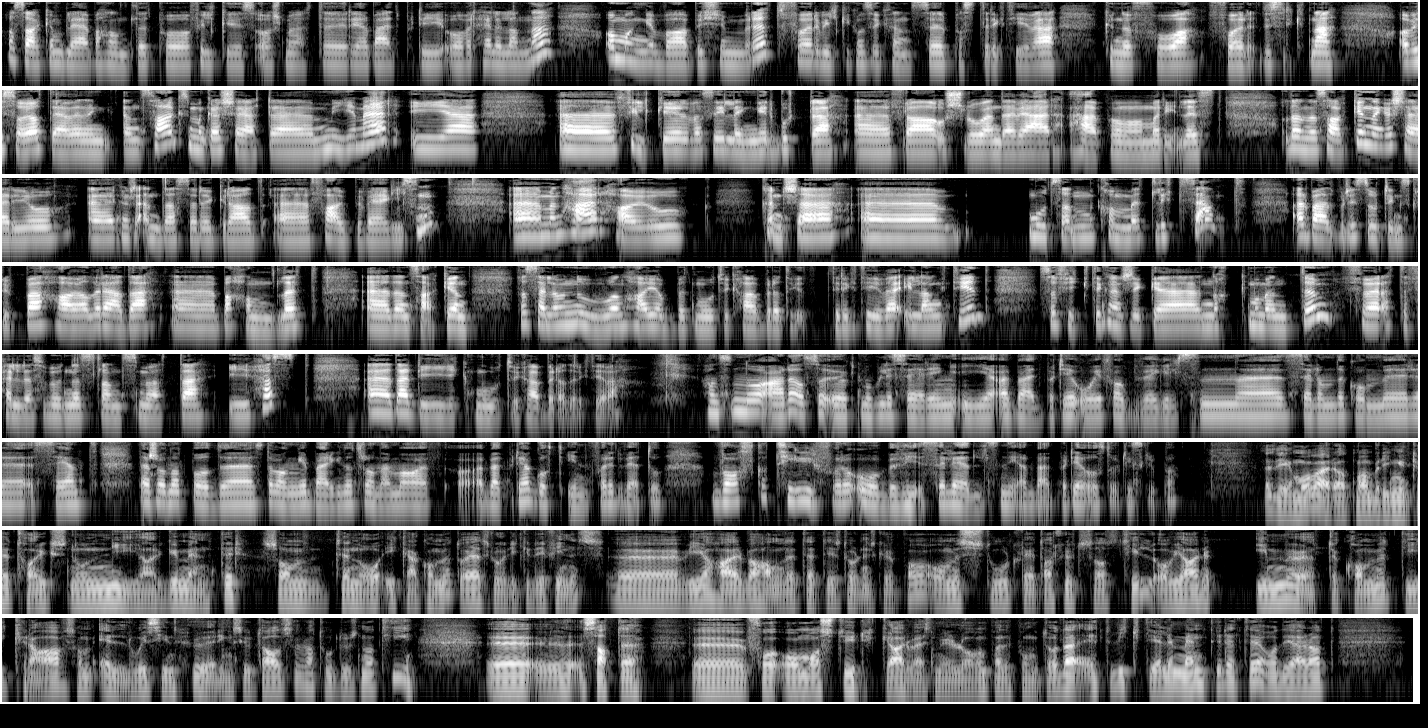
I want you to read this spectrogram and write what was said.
Og saken ble behandlet på fylkesårsmøter i Arbeiderpartiet over hele landet. Og mange var bekymret for hvilke konsekvenser postdirektivet kunne få for distriktene. Og vi så jo at det var en, en sak som engasjerte mye mer i eh, fylker hva skal lenger borte eh, fra Oslo enn det vi er her på Marienlyst. Og denne saken engasjerer jo eh, kanskje enda større grad eh, fagbevegelsen. Eh, men her har jo kanskje eh, motstanden kommet litt sent. Arbeiderpartiets stortingsgruppe har jo allerede eh, behandlet eh, den saken. For selv om noen har jobbet mot vikarbyrådirektivet i lang tid, så fikk de kanskje ikke nok momentum før etter Fellesforbundets landsmøte i høst, eh, der de gikk mot vikarbyrådirektivet. Hansen, nå er det altså økt mobilisering i Arbeiderpartiet og i fagbevegelsen, eh, selv om det kommer eh, sent. Det er sånn at både Stavanger, Bergen og Trondheim og Arbeiderpartiet har gått inn for et veto. Hva skal til for å overbevise ledelsen i Arbeiderpartiet og stortingsgruppa? Det må være at man bringer til torgs noen nye argumenter som til nå ikke er kommet, og jeg tror ikke de finnes. Eh, vi har behandlet dette i stortingsgruppa og med stort flertall sluttet oss til, og vi har imøtekommet de krav som LO i sin høringsuttalelse fra 2010 eh, satte eh, for, om å styrke arbeidsmiljøloven på dette punktet. Og Det er et viktig element i dette, og det er at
